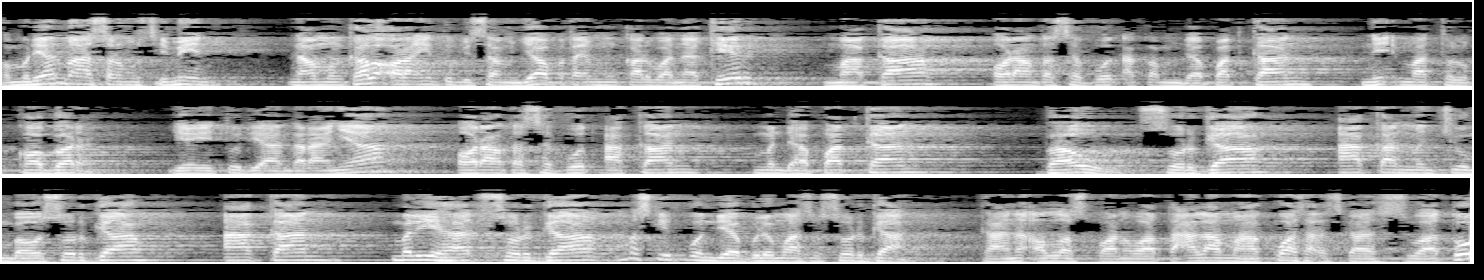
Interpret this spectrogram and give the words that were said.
Kemudian ma'asal muslimin, namun kalau orang itu bisa menjawab pertanyaan mungkar wa nakir, maka orang tersebut akan mendapatkan nikmatul qabr, yaitu di antaranya orang tersebut akan mendapatkan bau surga, akan mencium bau surga, akan melihat surga meskipun dia belum masuk surga. Karena Allah Subhanahu wa taala Maha Kuasa atas segala sesuatu,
